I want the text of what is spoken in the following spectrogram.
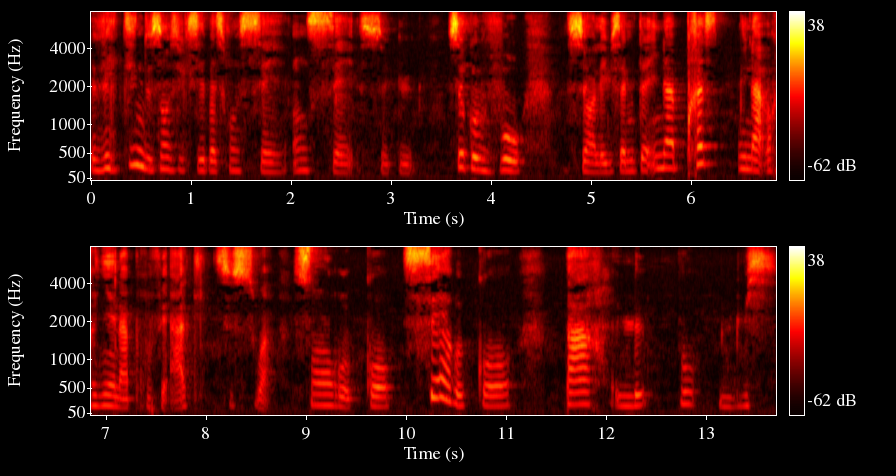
victime de son succès parce qu'on sait, on sait ce que, ce que vaut Sir Lewis Hamilton. Il n'a presque il n'a rien à prouver à qui que ce soit. Son record, ses records parlent pour lui.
